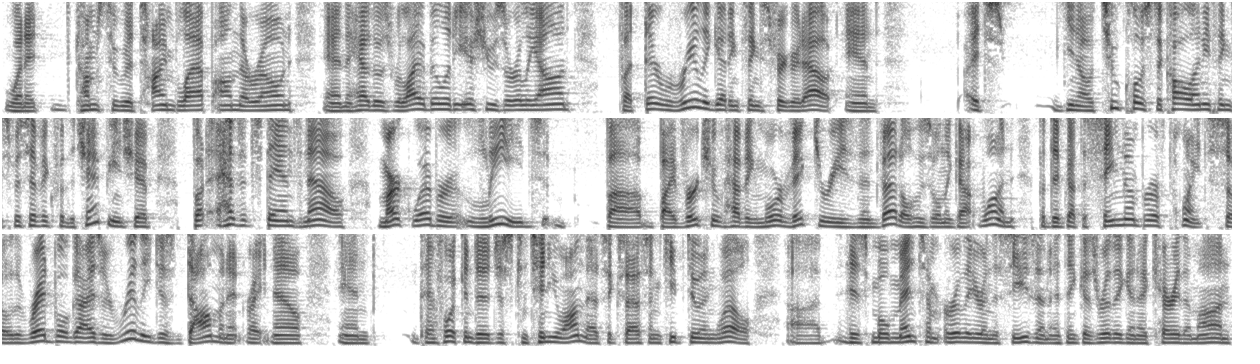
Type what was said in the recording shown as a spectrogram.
when it comes to a timed lap on their own, and they had those reliability issues early on but they're really getting things figured out. And it's you know too close to call anything specific for the championship. But as it stands now, Mark Webber leads. Uh, by virtue of having more victories than Vettel, who's only got one, but they've got the same number of points. So the Red Bull guys are really just dominant right now, and they're looking to just continue on that success and keep doing well. Uh, this momentum earlier in the season, I think, is really going to carry them on.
